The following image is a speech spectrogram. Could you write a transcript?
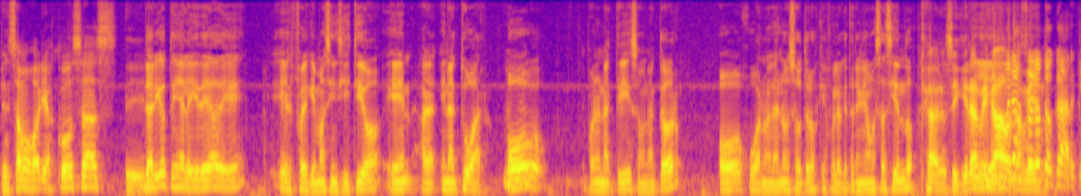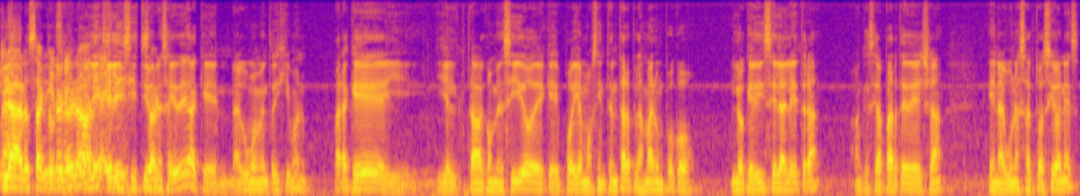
pensamos varias cosas. eh, Darío tenía la idea de, él fue el que más insistió en, en actuar. O poner una actriz o un actor, o jugárnosla nosotros, que fue lo que terminamos haciendo. Claro, sí, que era Y- arriesgado Fuera también. solo tocar, claro. Claro, exacto. Que no era- Él, él sí, insistió en esa idea que en algún momento dijimos, bueno, ¿para qué? Y, y él estaba convencido de que podíamos intentar plasmar un poco lo que dice la letra, aunque sea parte de ella, en algunas actuaciones.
